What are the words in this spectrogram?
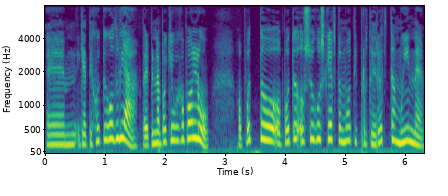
Ε, γιατί έχω και εγώ δουλειά. Πρέπει να πάω και εγώ από αλλού. Οπότε, το, οπότε όσο εγώ σκέφτομαι ότι η προτεραιότητα μου είναι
